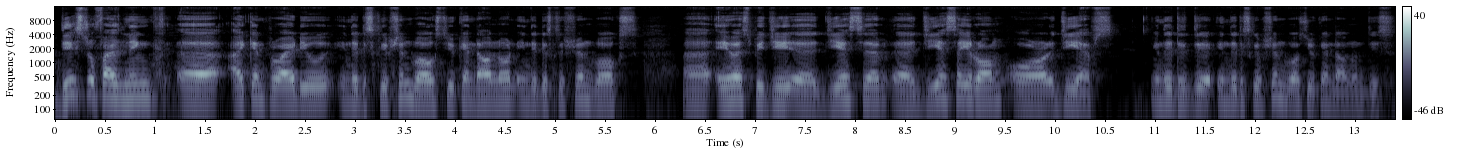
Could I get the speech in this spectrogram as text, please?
These two file link uh, i can provide you in the description box. You can download in the description box uh, aospg uh, gsm uh, gsi rom or gapps in the in the description box you can download this.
